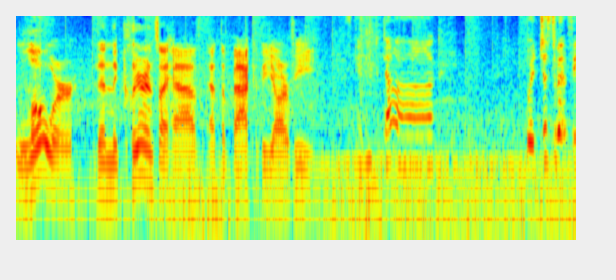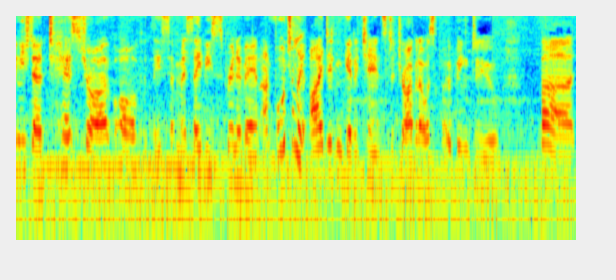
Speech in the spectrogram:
lower than the clearance I have at the back of the RV. It's getting dark. We're just about finished our test drive of this Mercedes Sprinter van. Unfortunately, I didn't get a chance to drive it. I was hoping to, but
